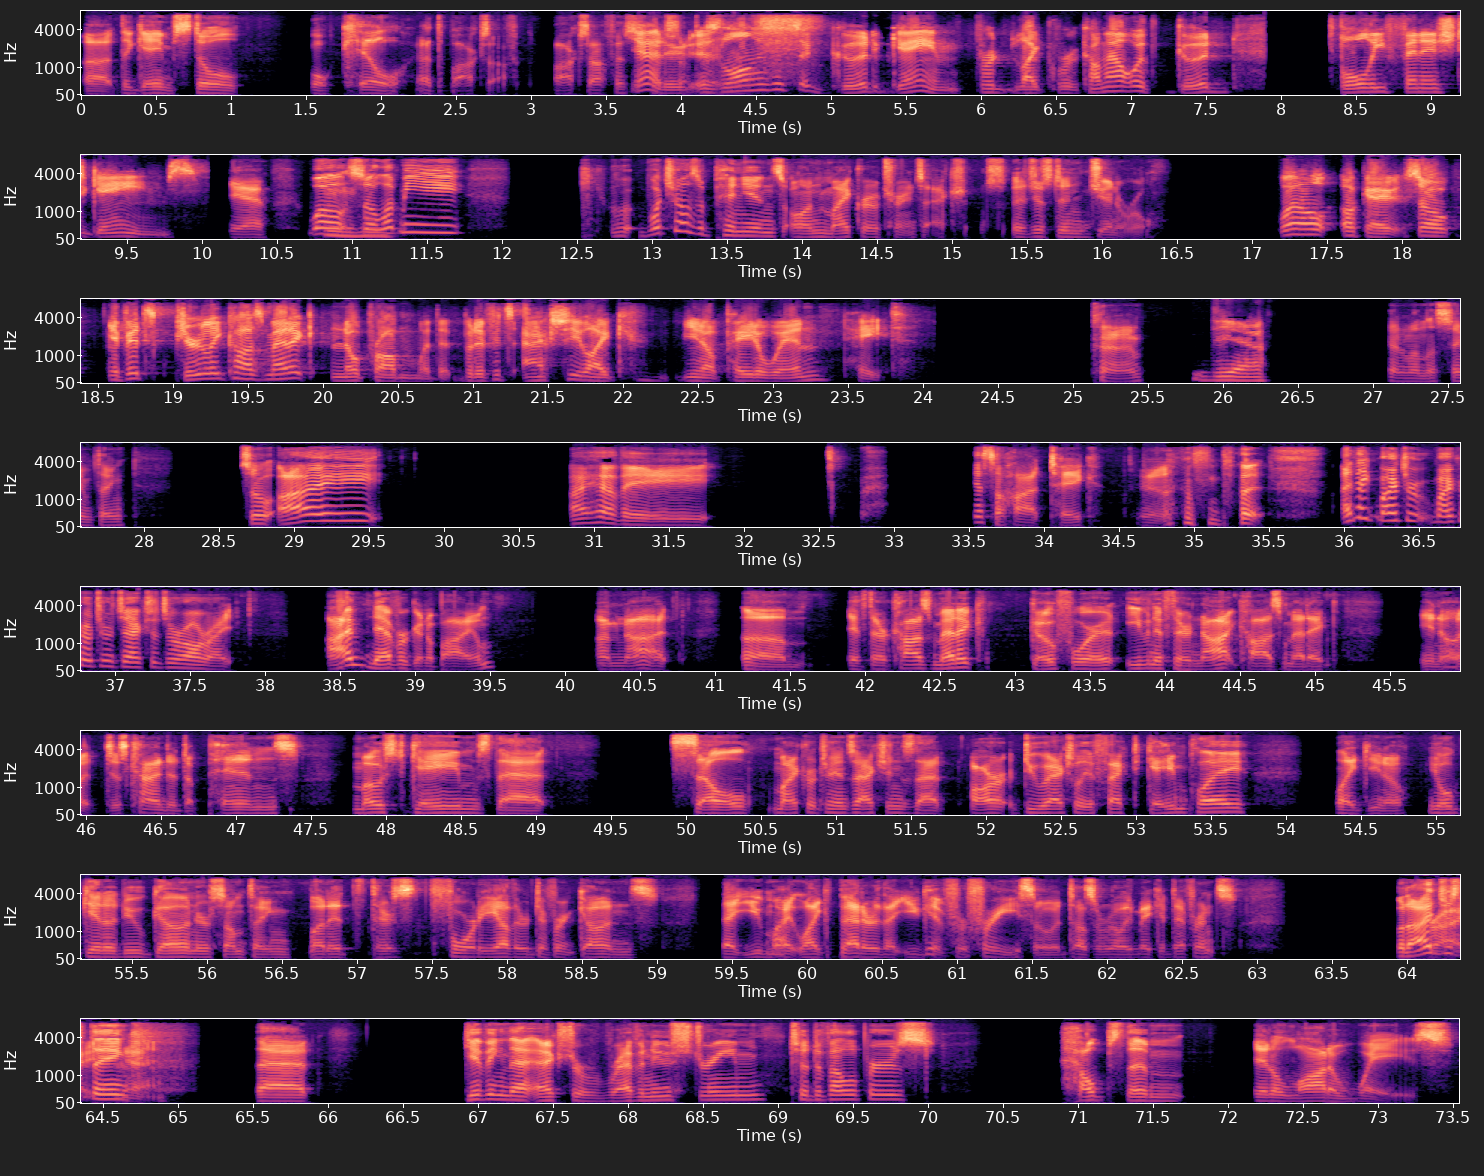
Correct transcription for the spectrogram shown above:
uh, the game still will kill at the box office. Box office. Yeah, dude. As long as it's a good game for like re- come out with good, fully finished games. Yeah. Well, so Mhm. let me. What's y'all's opinions on microtransactions, uh, just in general? Well, okay, so if it's purely cosmetic, no problem with it. But if it's actually like you know pay to win, hate. Okay. Yeah. kind of on the same thing. So I I have a I guess a hot take, yeah. but I think micro, microtransactions are all right. I'm never gonna buy them. I'm not. Um, if they're cosmetic, go for it. Even if they're not cosmetic, you know, it just kind of depends. Most games that sell microtransactions that are do actually affect gameplay like you know you'll get a new gun or something but it's there's 40 other different guns that you might like better that you get for free so it doesn't really make a difference but i just think yeah. that giving that extra revenue stream to developers helps them in a lot of ways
